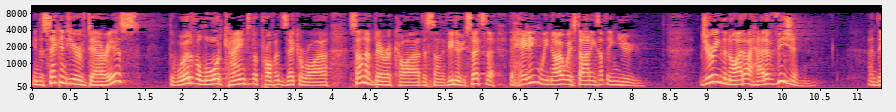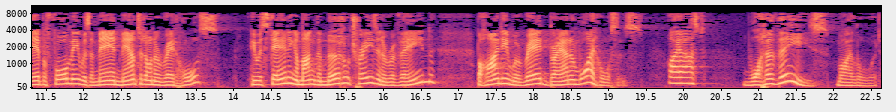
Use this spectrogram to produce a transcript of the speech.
in the second year of Darius, the word of the Lord came to the prophet Zechariah, son of Berechiah, the son of Iddo. So that's the, the heading. We know we're starting something new. During the night I had a vision, and there before me was a man mounted on a red horse. He was standing among the myrtle trees in a ravine, Behind him were red, brown and white horses. I asked, what are these, my Lord?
